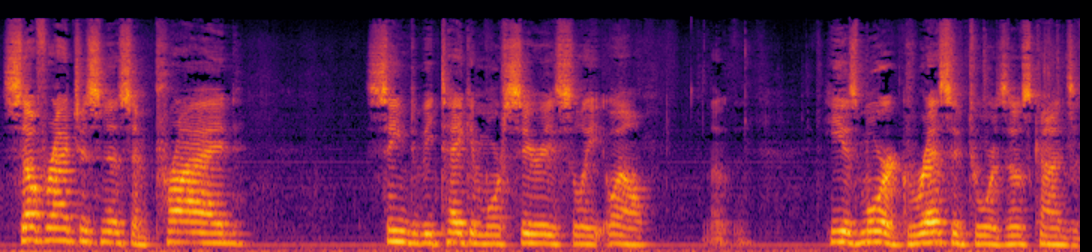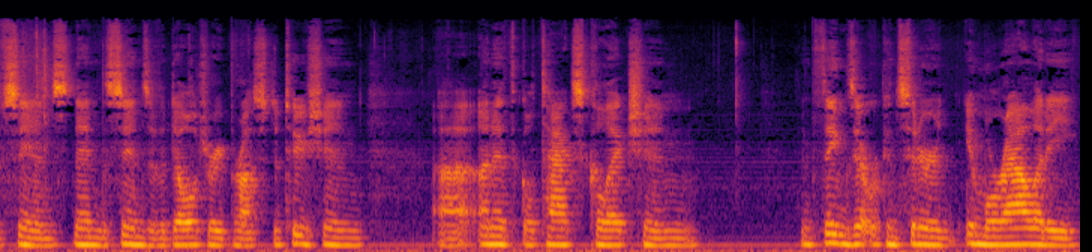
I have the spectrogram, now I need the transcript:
self righteousness and pride seem to be taken more seriously. Well, he is more aggressive towards those kinds of sins than the sins of adultery, prostitution, uh, unethical tax collection, and things that were considered immorality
